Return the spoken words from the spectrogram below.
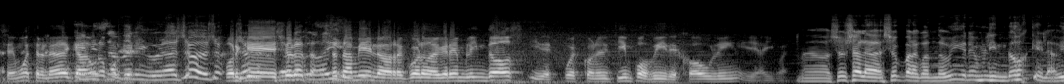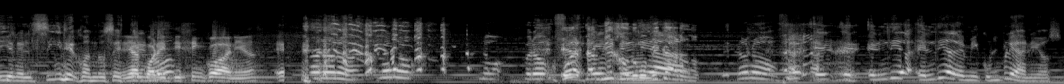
se demuestra la edad de cada en uno esa porque, película. Yo, yo- porque yo yo, me lo- acuerdo yo ahí. también lo recuerdo de Gremlin 2 y después con el tiempo vi The Howling y ahí bueno. No, yo ya la, yo para cuando vi Gremlin 2, que la vi en el cine cuando se Tenía estrenó. 45 años. No, no, no, no, no, no, pero fue Era tan viejo como día- Picardo. No, no, fue el, el- el día, el día de mi cumpleaños.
